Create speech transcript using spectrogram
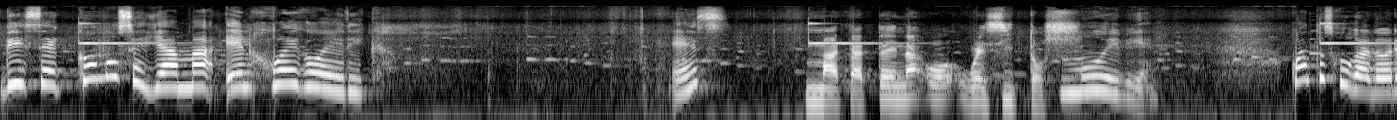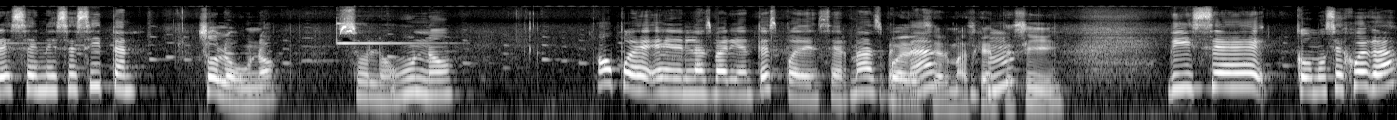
Dice, ¿cómo se llama el juego, Eric? Es Matatena o huesitos. muy bien. ¿Cuántos jugadores se necesitan? Solo uno. Solo uno. O puede- en las variantes pueden ser más, ¿verdad? Puede ser más gente, sí. Dice, ¿cómo se juega?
